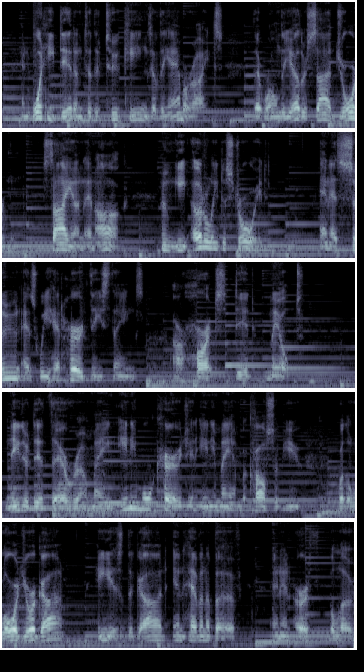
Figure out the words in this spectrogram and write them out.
and what he did unto the two kings of the Amorites that were on the other side Jordan, Sihon and Og, whom ye utterly destroyed. And as soon as we had heard these things, our hearts did melt. Neither did there remain any more courage in any man because of you. For the Lord your God, He is the God in heaven above and in earth below.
